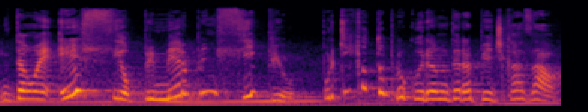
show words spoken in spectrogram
Então é esse o primeiro princípio. Por que, que eu tô procurando terapia de casal?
